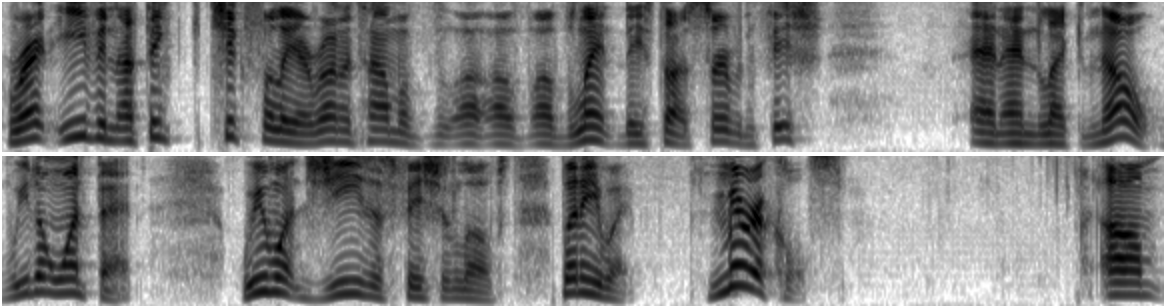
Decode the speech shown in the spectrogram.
Right? Even I think Chick Fil A around the time of, of of Lent, they start serving fish, and and like no, we don't want that. We want Jesus fish and loaves. But anyway, miracles. Um,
